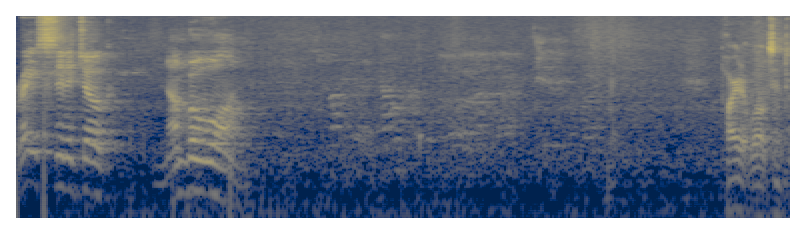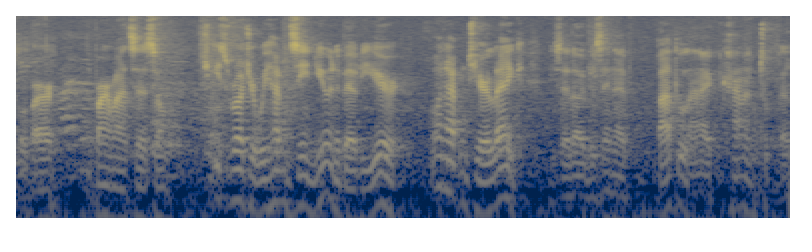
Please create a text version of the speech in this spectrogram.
Ray's silly joke number one. Pirate walks into a bar. The barman says so. Geez, Roger, we haven't seen you in about a year. What happened to your leg? He said, I was in a battle and a cannon took the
